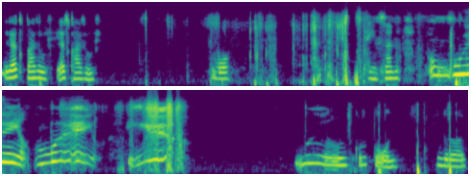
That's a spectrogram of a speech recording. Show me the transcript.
Я отказываюсь, я отказываюсь. Во. Блин. Бэйл, Бэйл, е. Бэйл, он крутой играть.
